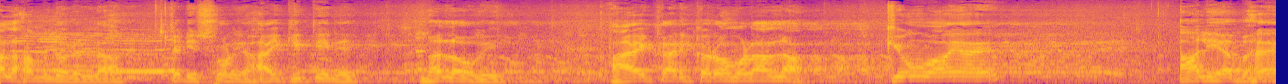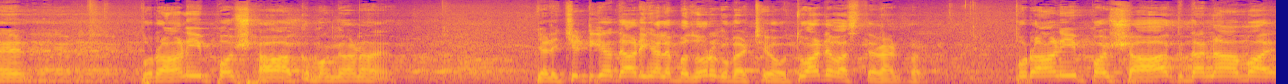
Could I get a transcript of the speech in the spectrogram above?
الحمدللہ کڑی سونے ہائی کیتی نے بھل ہوگی ہائی کر کرو مڑا اللہ۔ کیوں آیا ہے؟ آلیہ بہن پرانی پوشاک منگانا ہے۔ جڑے چٹیاں داڑیاں لے بزرگ بیٹھے ہو تو آڑے واسطے وینٹ پر پرانی پوشاک دا نام آئے۔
